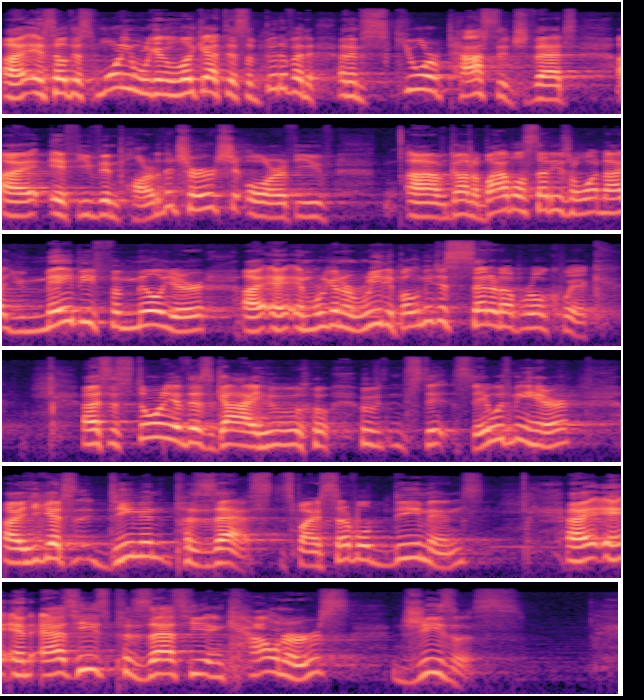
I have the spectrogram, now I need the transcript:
Uh, and so this morning we're going to look at this a bit of an, an obscure passage that uh, if you've been part of the church or if you've uh, gone to Bible studies or whatnot, you may be familiar, uh, and, and, we're going to read it, but let me just set it up real quick. Uh, it's the story of this guy who, who, who st- stay with me here. Uh, he gets demon possessed. By several demons. and, and as he's possessed, he encounters Jesus.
